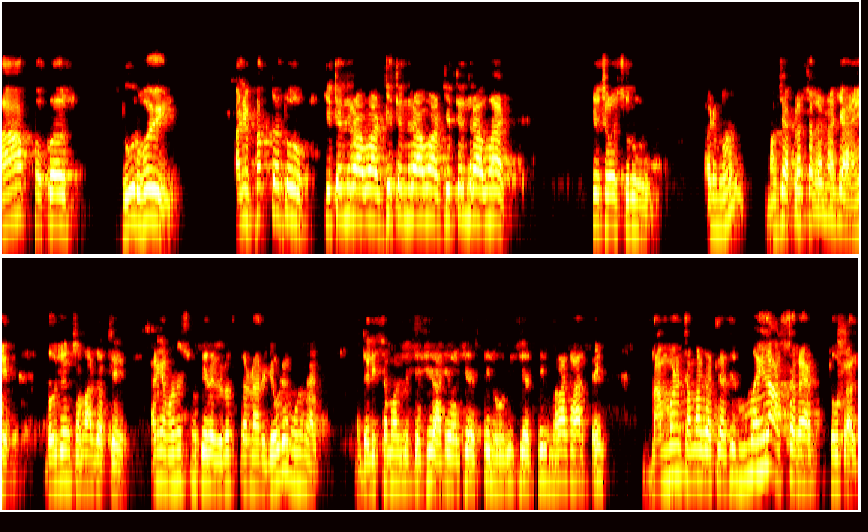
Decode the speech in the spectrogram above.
हा फोकस दूर होईल. आणि फक्त तो जितेंद्र आव्हाड जितेंद्र आव्हाड जितेंद्र आव्हाड हे सगळं सुरू होईल. आणि म्हणून माझे आपल्या सगळ्यांना जे आहेत बहुजन समाजातले आणि या मनुस्मृतीला विरोध करणारे जेवढे म्हणून आहेत दलित समाजाचे असतील आदिवासी असतील ओबीसी असतील मराठा असतील ब्राह्मण समाजातले असतील महिला सगळ्या टोटल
